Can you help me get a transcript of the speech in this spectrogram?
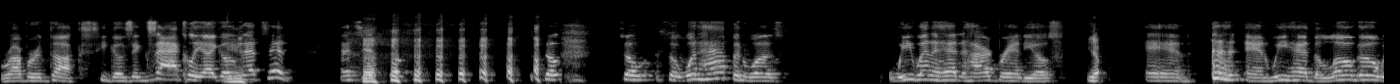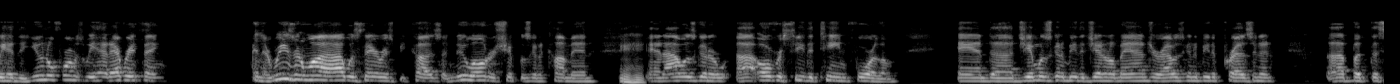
Rubber ducks. He goes, Exactly. I go, That's it. That's it. So, so, so, what happened was we went ahead and hired Brandiose. Yep. And and we had the logo, we had the uniforms, we had everything. And the reason why I was there is because a new ownership was going to come in, mm-hmm. and I was going to uh, oversee the team for them and uh, Jim was going to be the general manager. I was going to be the president. Uh, but the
